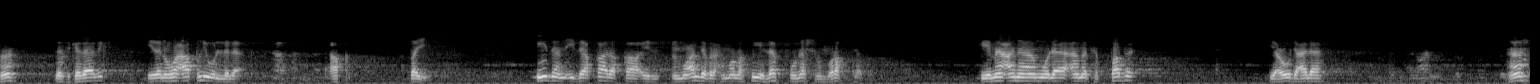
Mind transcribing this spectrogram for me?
ها؟ ليس كذلك؟ إذا هو عقلي ولا لا؟ عقل. طيب. إذا إذا قال قائل المؤلف رحمه الله فيه لف ونشر مرتب. بمعنى ملاءمة الطبع يعود على ها؟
